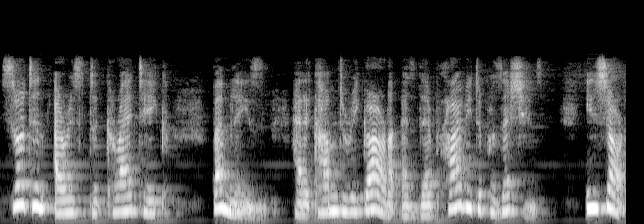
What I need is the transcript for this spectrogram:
certain aristocratic families had come to regard as their private possessions. In short,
